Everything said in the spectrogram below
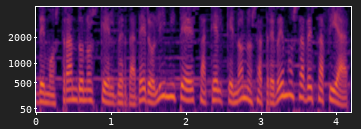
demostrándonos que el verdadero límite es aquel que no nos atrevemos a desafiar.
